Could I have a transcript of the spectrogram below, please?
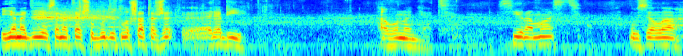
І я надіявся на те, що будуть лошата е, рябі. А воно ні. Сіра масть взяла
